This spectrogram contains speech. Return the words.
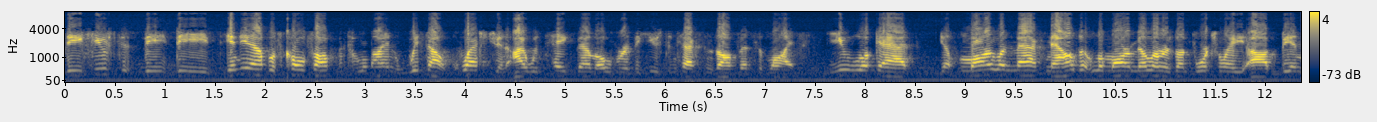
the Houston, the the Indianapolis Colts offensive line, without question, I would take them over the Houston Texans offensive line. You look at you know, Marlon Mack. Now that Lamar Miller has unfortunately uh, been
